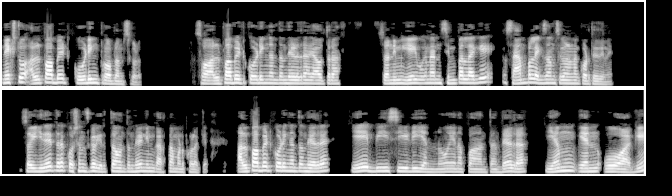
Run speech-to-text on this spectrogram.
ನೆಕ್ಸ್ಟ್ ಅಲ್ಫಾಬೆಟ್ ಕೋಡಿಂಗ್ ಪ್ರಾಬ್ಲಮ್ಸ್ಗಳು. ಸೊ ಅಲ್ಫಾಬೆಟ್ ಕೋಡಿಂಗ್ ಅಂತಂದ ಹೇಳಿದ್ರೆ ಯಾವ ತರ? ಸೊ ನಿಮ್ಗೆ ಇವಾಗ ನಾನು ಸಿಂಪಲ್ ಆಗಿ ಸ್ಯಾಂಪಲ್ ಎಕ್ಸಾಮ್ಸ್ ಗಳನ್ನ ಕೊಡ್ತಿದ್ದೀನಿ. ಸೊ ಇದೇ ತರ ಕ್ವಶನ್ಸ್ಗಳು ಇರ್ತಾವ ಅಂತ ಹೇಳಿ ನಿಮ್ಗೆ ಅರ್ಥ ಮಾಡ್ಕೊಳಕ್ಕೆ. ಅಲ್ಫಾಬೆಟ್ ಕೋಡಿಂಗ್ ಅಂತಂದ ಹೇಳಿದ್ರೆ ಎ ಬಿ ಸಿ ಡಿ ಅನ್ನು ಏನಪ್ಪಾ ಅಂತಂದ ಹೇಳಿದ್ರೆ ಎಂ ಎನ್ ಓ ಆಗಿ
